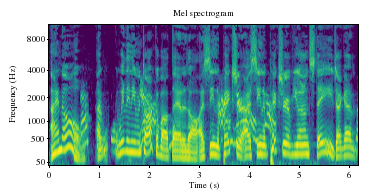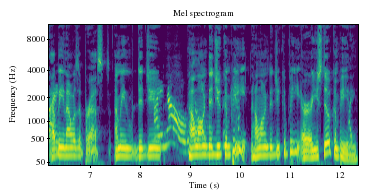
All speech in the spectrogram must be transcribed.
I know. I, we didn't even yeah. talk about that at all. I seen a I picture. I, know, seen a picture of you on stage. I got. I mean, I was impressed. I mean, did you? I know. How So- long did you compete? How long did you compete? Or are you still competing?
